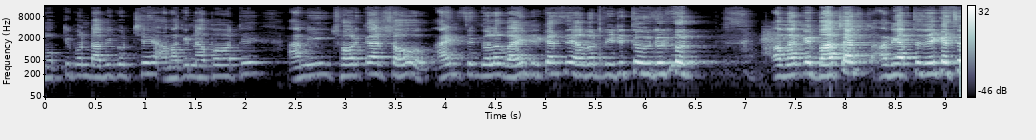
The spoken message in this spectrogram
মুক্তিপণ দাবি করছে আমাকে না পাওয়াতে। আমি সরকার সহ আইন শৃঙ্খলা বাহিনীর কাছে আমার বিনীত অনুরোধ, আমাকে বাঁচান। আমি আপনাদের কাছে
